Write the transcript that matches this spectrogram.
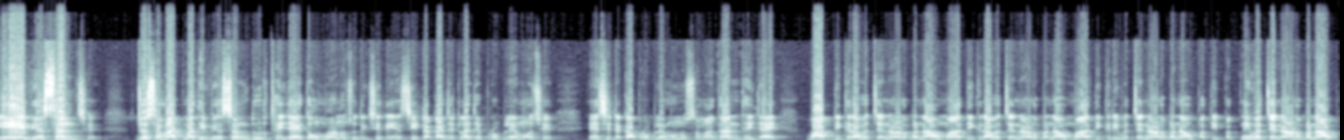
એ વ્યસન છે. જો સમાજમાંથી વ્યસન દૂર થઈ જાય તો હું માનું છું દીક્ષિત એંસી ટકા જેટલા જે પ્રોબ્લેમો છે એંસી ટકા પ્રોબ્લેમોનું સમાધાન થઈ જાય. બાપ દીકરા વચ્ચે નાણ બનાવ, મા દીકરા વચ્ચે નાણ બનાવ, મા દીકરી વચ્ચે નાણ બનાવ, પતિ પત્ની વચ્ચે નાણ બનાવ,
